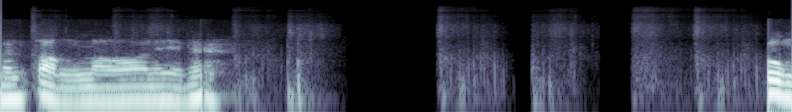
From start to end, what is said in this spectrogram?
มันสองล้อเลยนะปุ้ง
